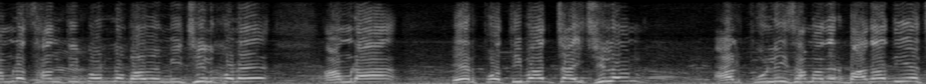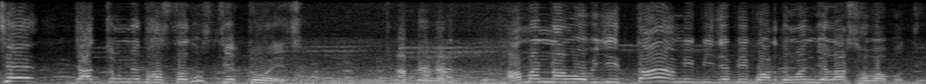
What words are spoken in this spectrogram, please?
আমরা শান্তিপূর্ণভাবে মিছিল করে আমরা এর প্রতিবাদ চাইছিলাম আর পুলিশ আমাদের বাধা দিয়েছে যার জন্য ধস্তাধস্তি একটু হয়েছে। আমার নাম অভিজিৎ তা আমি বিজেপি বর্ধমান জেলার সভাপতি।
